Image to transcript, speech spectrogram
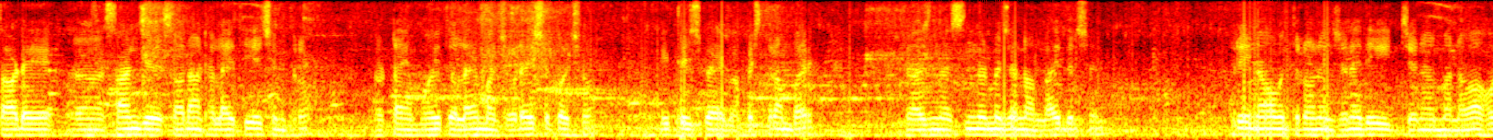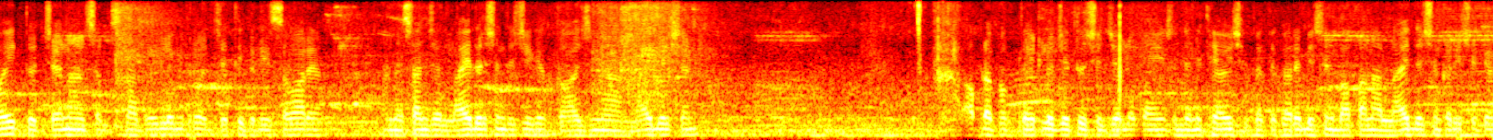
સાડે સાંજે સાડા આઠે લાઈ થઈએ છીએ મિત્રો. ટાઈમ હોય તો લાઈવમાં જોડાઈ શકો છો. હિતેશભાઈ બાપેસ્તરામભાઈ આજના સુંદર મજાના લાઈ દર્શન. ફ્રી નવા મિત્રોને જણાવી દઈ ચેનલમાં નવા હોય તો ચેનલ સબસ્ક્રાઈબ કરી લે મિત્રો. જેથી કરી સવારે અને સાંજે લાઈવ દર્શન થઈ શકે. તો આજના લાઈવ દર્શન. આપણે ફક્ત એટલું જ છે. જે લોકો અહીં સુધી નથી આવી શકતા તે ઘરે બેસીને બાપાના લાઈવ દર્શન કરી શકે.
